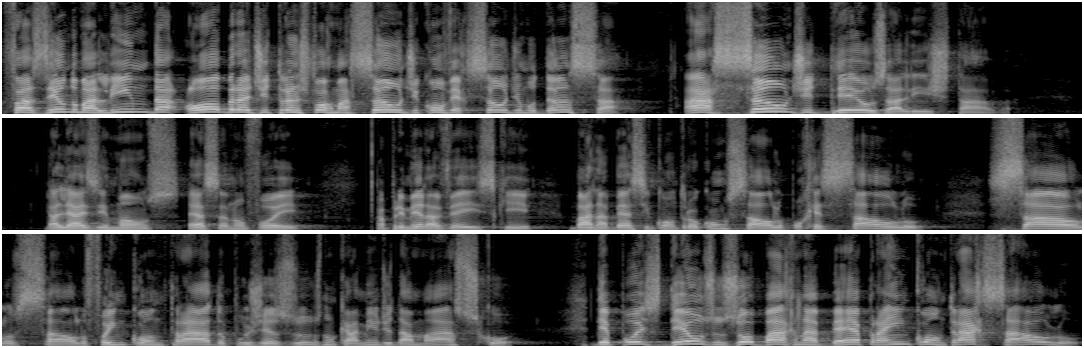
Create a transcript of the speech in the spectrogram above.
fazendo uma linda obra de transformação, de conversão, de mudança. A ação de Deus ali estava. Aliás, irmãos, essa não foi a primeira vez que Barnabé se encontrou com Saulo, porque Saulo, Saulo, Saulo foi encontrado por Jesus no caminho de Damasco. Depois Deus usou Barnabé para encontrar Saulo.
